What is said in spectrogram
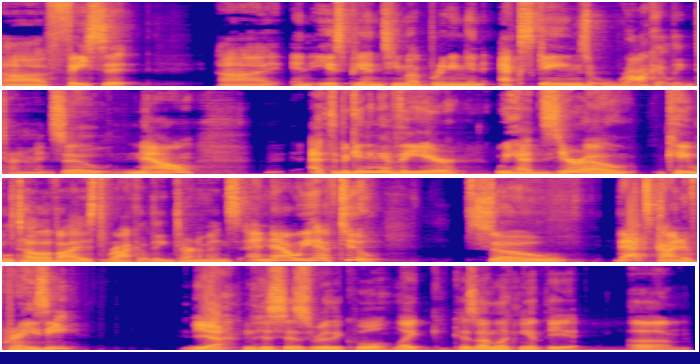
uh, FACEIT uh, and ESPN team up bringing an X Games Rocket League tournament. So now, at the beginning of the year, we had zero cable televised Rocket League tournaments, and now we have two. So that's kind of crazy. Yeah, this is really cool. Like, because I'm looking at the um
